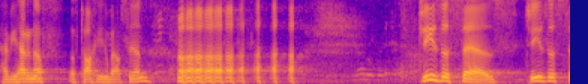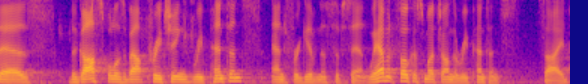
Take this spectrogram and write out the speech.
Have you had enough of talking about sin? Jesus says, Jesus says, the gospel is about preaching repentance and forgiveness of sin. We haven't focused much on the repentance side,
